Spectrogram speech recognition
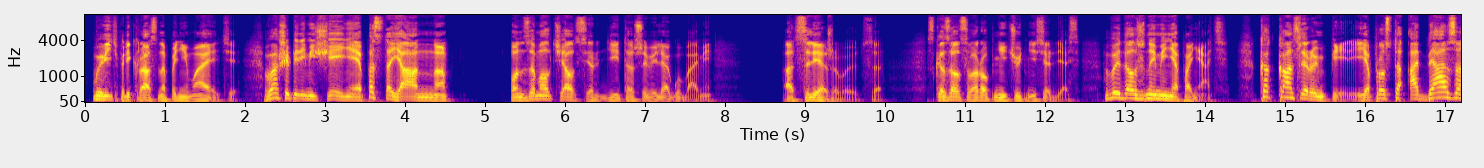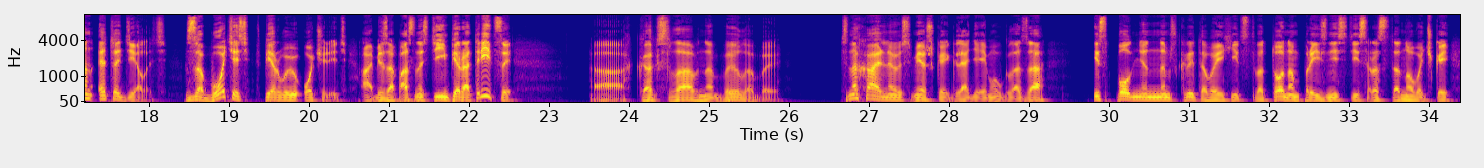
Вы ведь прекрасно понимаете, ваши перемещения постоянно...» Он замолчал, сердито шевеля губами. «Отслеживаются», — сказал Сварог, ничуть не сердясь. «Вы должны меня понять. Как канцлер империи я просто обязан это делать заботясь в первую очередь о безопасности императрицы. Ах, как славно было бы! С нахальной усмешкой, глядя ему в глаза, исполненным скрытого ехидства тоном произнести с расстановочкой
